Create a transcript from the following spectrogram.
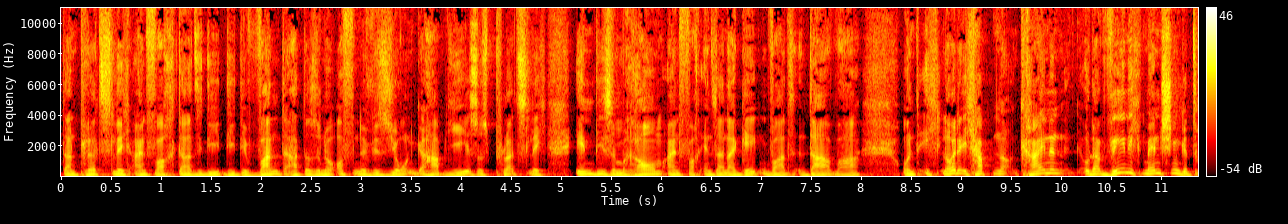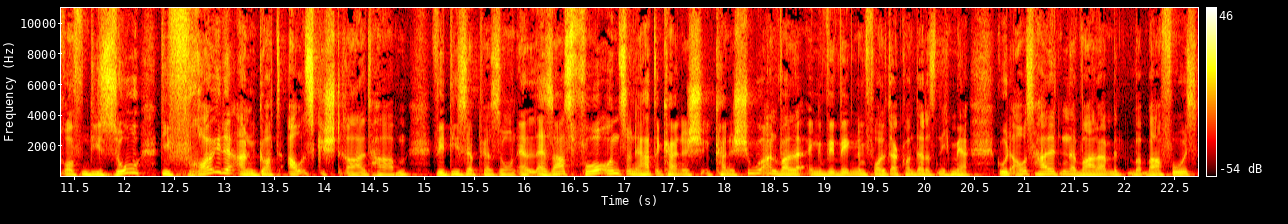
dann plötzlich einfach da die, die, die Wand hatte so eine offene Vision gehabt, Jesus plötzlich in diesem Raum einfach in seiner Gegenwart da war. Und ich, Leute, ich habe keinen oder wenig Menschen getroffen, die so die Freude an Gott ausgestrahlt haben wie diese Person. Er, er saß vor uns und er hatte keine, keine Schuhe an, weil er irgendwie wegen dem Folter konnte er das nicht mehr gut aushalten. Er war da mit barfuß.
